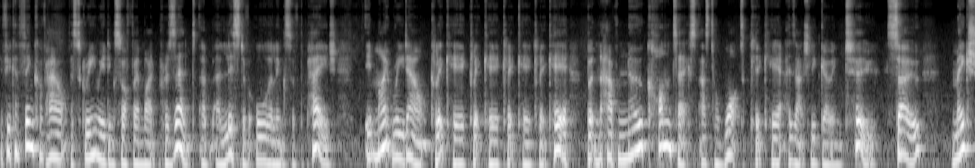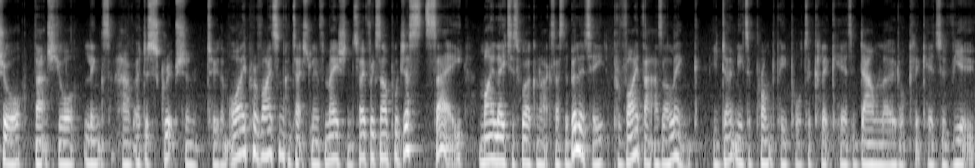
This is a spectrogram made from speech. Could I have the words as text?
if you can think of how a screen reading software might present a, a, list of all the links of the page, it might read out click here, click here, click here, click here, but have no context as to what click here is actually going to. So make sure that your links have a description to them or they provide some contextual information. So for example, just say my latest work on accessibility, provide that as a link. You don't need to prompt people to click here to download or click here to view.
